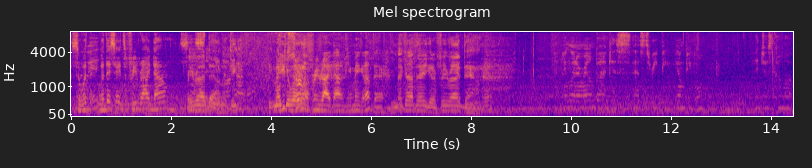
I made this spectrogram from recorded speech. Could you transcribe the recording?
So what? What they say? It's a free ride down. Free ride down. If you, you can make you your way deserve a free ride down if you make it up there. You make it up there, you get a free ride down. And I went around back as, as three pe- young people had just come up.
